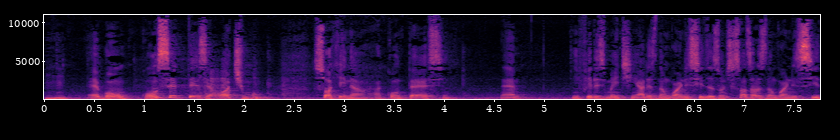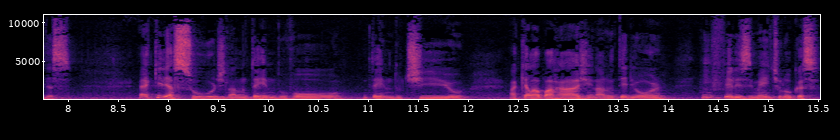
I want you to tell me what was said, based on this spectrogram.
Uhum. É bom, com certeza, é ótimo. Só que ainda acontece, né? infelizmente, em áreas não guarnecidas. Onde são as áreas não guarnecidas? É aquele açude lá no terreno do vô, no terreno do tio, aquela barragem lá no interior. Infelizmente, Lucas,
